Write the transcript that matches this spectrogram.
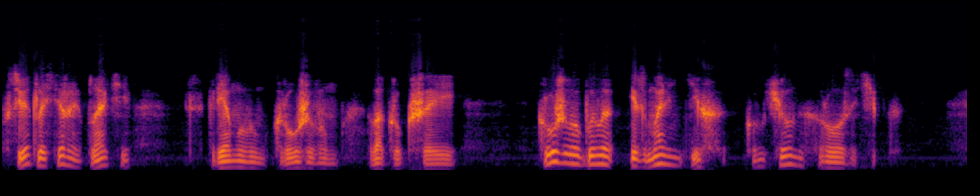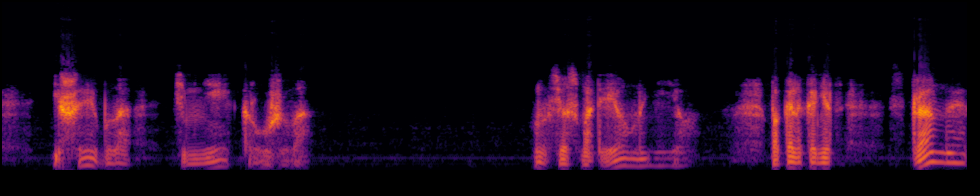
в светло-серое платье с кремовым кружевом вокруг шеи. Кружево было из маленьких крученых розочек, и шея была темнее кружева. Он все смотрел на нее, пока, наконец, Странная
